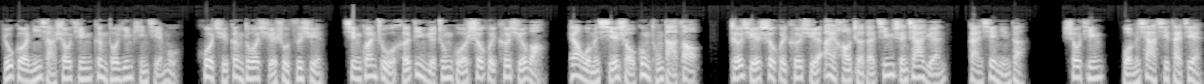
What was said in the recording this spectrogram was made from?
如果您想收听更多音频节目，获取更多学术资讯，请关注和订阅中国社会科学网。让我们携手共同打造哲学社会科学爱好者的精神家园。感谢您的收听。我们下期再见。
